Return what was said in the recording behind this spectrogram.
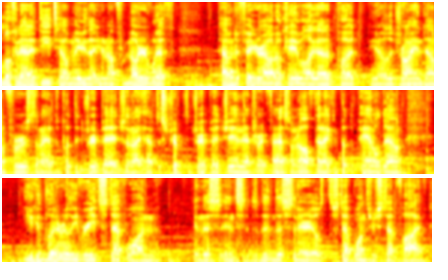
looking at a detail maybe that you're not familiar with, having to figure out, okay, well I gotta put, you know, the drying down first, then I have to put the drip edge, then I have to strip the drip edge in after I fasten it off, then I can put the panel down. You could literally read step one in this in, in this scenario, step one through step five,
